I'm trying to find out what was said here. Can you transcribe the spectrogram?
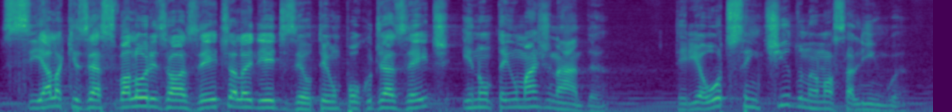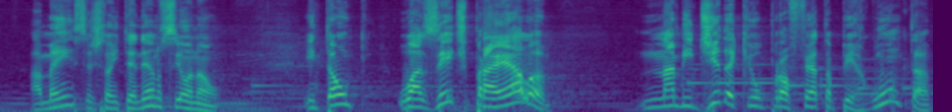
Se ela quisesse valorizar o azeite, ela iria dizer: Eu tenho um pouco de azeite e não tenho mais nada. Teria outro sentido na nossa língua. Amém? Vocês estão entendendo, sim ou não? Então, o azeite para ela, na medida que o profeta pergunta,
